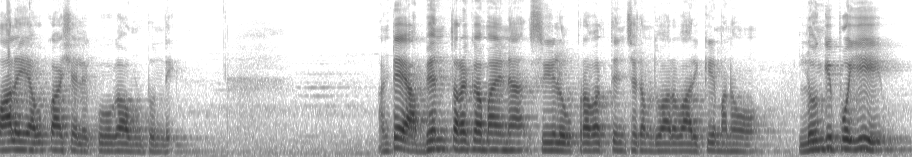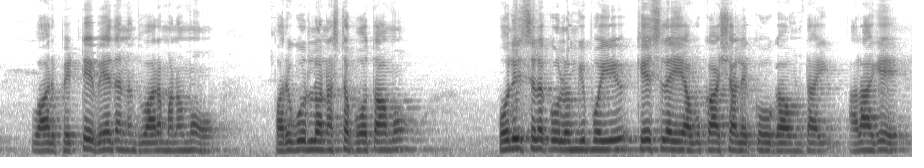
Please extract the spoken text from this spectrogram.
పాలయ్యే అవకాశాలు ఎక్కువగా ఉంటుంది. అంటే అభ్యంతరకమైన స్త్రీలు ప్రవర్తించడం ద్వారా వారికి మనం లొంగిపోయి వారు పెట్టే వేదన ద్వారా మనము పరుగుల్లో నష్టపోతాము. పోలీసులకు లొంగిపోయి కేసులు అయ్యే అవకాశాలు ఎక్కువగా ఉంటాయి. అలాగే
